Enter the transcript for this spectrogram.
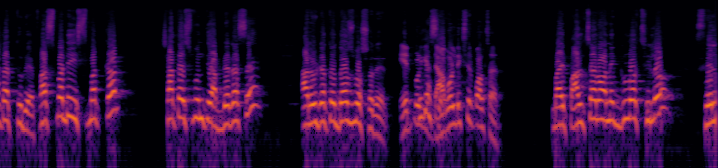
আটাত্তরে। ফার্স্ট পার্টি স্মার্ট কার্ড সাতাইশ পর্যন্ত আপডেট আছে আর ওইটা তো দশ বছরের। এরপর। ডাবল ডিক্সের পালসার? ভাই পালসার অনেকগুলো ছিল সেল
